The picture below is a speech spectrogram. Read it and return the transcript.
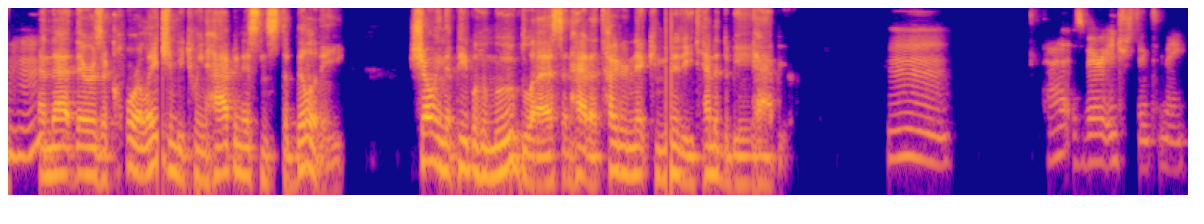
mm-hmm. and that there is a correlation between happiness and stability showing that people who moved less and had a tighter knit community tended to be happier. Mm. that is very interesting to me.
